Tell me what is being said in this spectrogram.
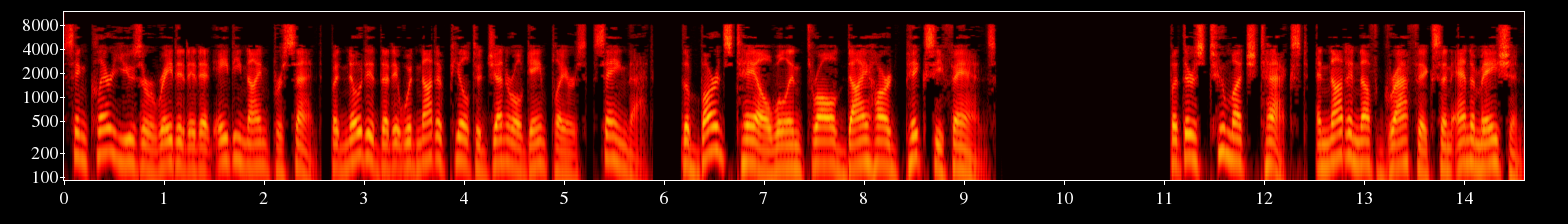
Sinclair user rated it at 89%, but noted that it would not appeal to general gameplayers, saying that, "...the Bard's Tale will enthrall die-hard Pixie fans but there's too much text, and not enough graphics and animation,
